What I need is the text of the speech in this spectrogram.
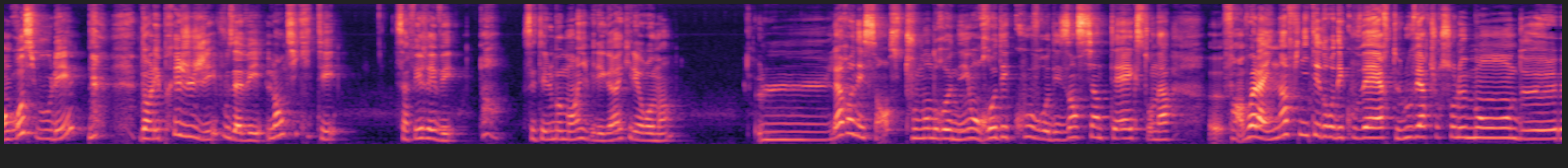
En gros, si vous voulez, dans les préjugés, vous avez l'Antiquité, ça fait rêver. Oh, c'était le moment, il y avait les Grecs et les Romains la Renaissance, tout le monde renaît, on redécouvre des anciens textes, on a, euh, enfin voilà, une infinité de redécouvertes, l'ouverture sur le monde, euh,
